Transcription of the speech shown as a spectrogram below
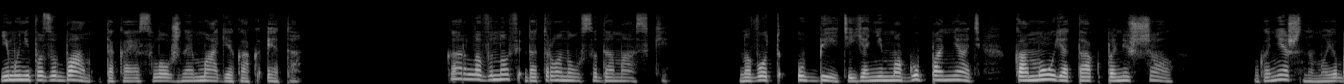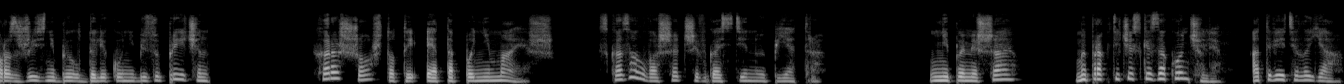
Ему не по зубам такая сложная магия, как эта». Карло вновь дотронулся до маски. «Но вот убейте, я не могу понять, кому я так помешал. Конечно, мой образ жизни был далеко не безупречен. Хорошо, что ты это понимаешь, сказал вошедший в гостиную Пьетро. Не помешаю? Мы практически закончили, ответила я.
